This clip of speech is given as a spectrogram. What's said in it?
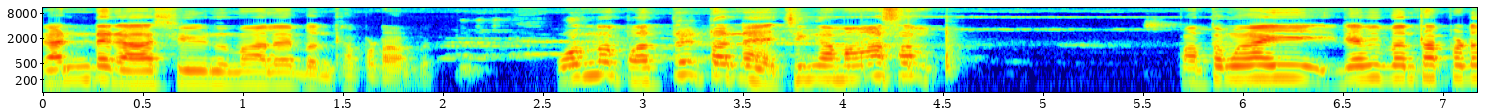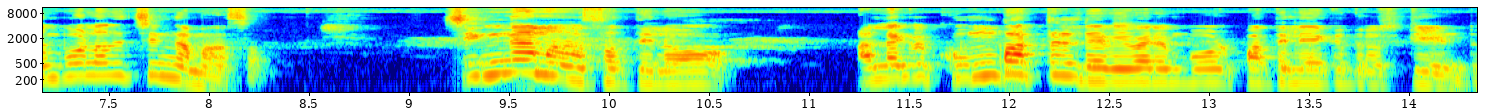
രണ്ട് രാശിയിൽ നിന്നാലേ ബന്ധപ്പെടാൻ പറ്റും. ഒന്ന് പത്തിൽ തന്നെ ചിങ്ങമാസം. പത്തുമായി രവി ബന്ധപ്പെടുമ്പോൾ അത് ചിങ്ങമാസം. ചിങ്ങമാസത്തിലോ അല്ലെങ്കിൽ കുംഭത്തിൽ രവി വരുമ്പോൾ പത്തിലേക്ക് ദൃഷ്ടിയുണ്ട്.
